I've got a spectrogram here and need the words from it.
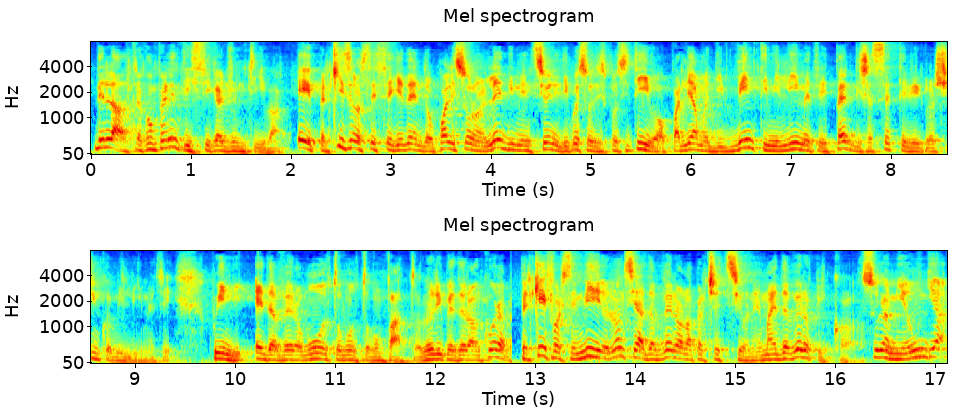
dell'altra componentistica aggiuntiva. E per chi se lo stesse chiedendo quali sono le dimensioni di questo dispositivo, parliamo di 20 mm x 17,5 mm, quindi è davvero molto molto compatto, lo ripeterò ancora perché forse in video non si ha davvero la percezione, ma è davvero piccolo. Sulla mia unghia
